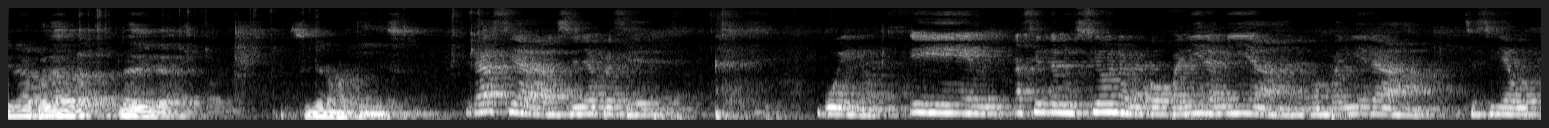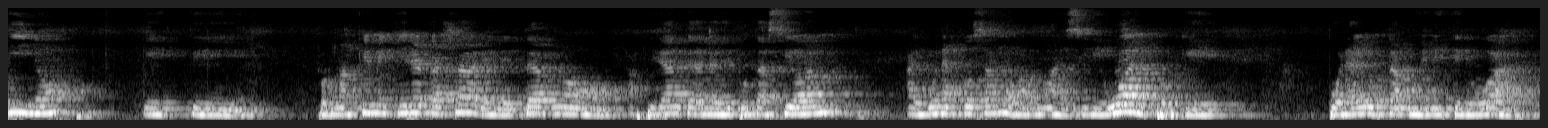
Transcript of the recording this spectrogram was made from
Tiene la palabra la señora Martínez. Gracias, señor presidente. Bueno, eh, haciendo alusión a la compañera mía, la compañera Cecilia Botino, este, por más que me quiera callar el eterno aspirante a la diputación, algunas cosas las vamos a decir igual, porque por algo estamos en este lugar.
